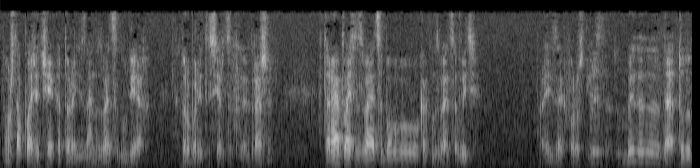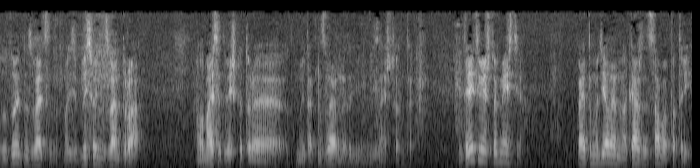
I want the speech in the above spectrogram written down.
Потому что так плачет человек, который, не знаю, называется нугех, который болит из сердца, это говорит Раши. Вторая плач называется, как называется, выть. Я не знаю, как по-русски. Бы- Да, да, да. Туда туда это называется, мы сегодня называем тура. Ламайс это вещь, которая мы и так называем, но это не, не значит, что она так. И третья вещь, что вместе. Поэтому делаем на каждый самое по три.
